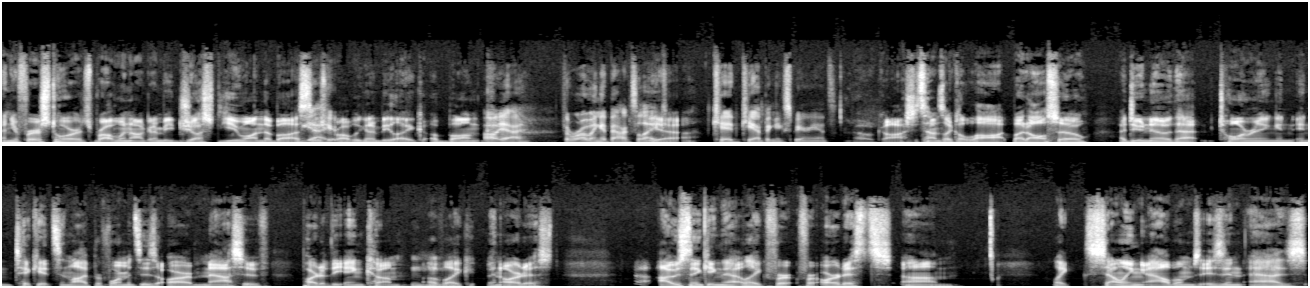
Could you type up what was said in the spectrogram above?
on your first tour, it's probably not going to be just you on the bus. Yeah, you're- probably going to be like a bunk. Oh yeah, throwing it back to like yeah. kid camping experience. Oh gosh, it sounds like a lot. But also, I do know that touring and, and tickets and live performances are a massive part of the income of like an artist. I was thinking that like for for artists, um, like selling albums isn't as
